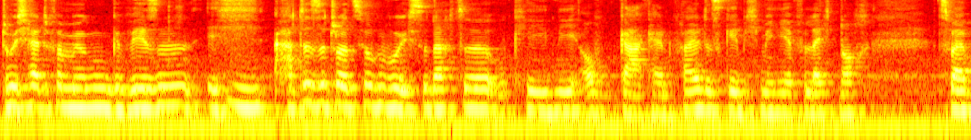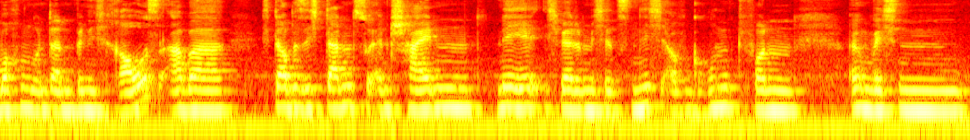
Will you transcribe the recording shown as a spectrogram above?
Durchhaltevermögen gewesen. Ich mhm. hatte Situationen, wo ich so dachte, okay, nee, auf gar keinen Fall, das gebe ich mir hier vielleicht noch zwei Wochen und dann bin ich raus. Aber ich glaube, sich dann zu entscheiden, nee, ich werde mich jetzt nicht aufgrund von irgendwelchen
